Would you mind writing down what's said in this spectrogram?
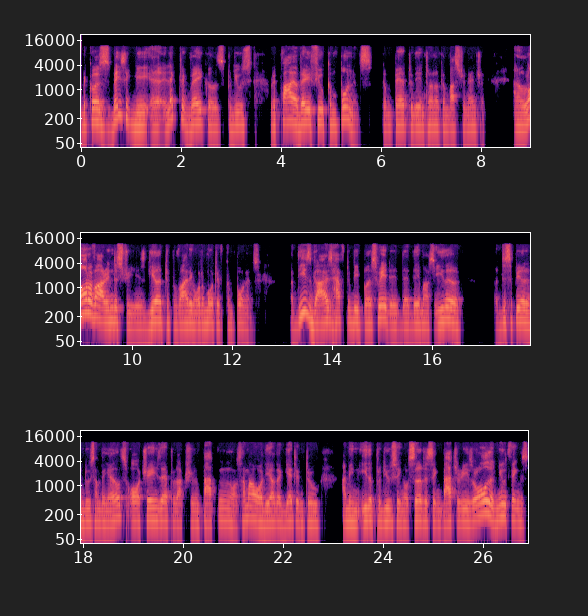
because basically uh, electric vehicles produce, require very few components compared to the internal combustion engine. And a lot of our industry is geared to providing automotive components. But these guys have to be persuaded that they must either disappear and do something else or change their production pattern or somehow or the other get into, I mean, either producing or servicing batteries or all the new things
